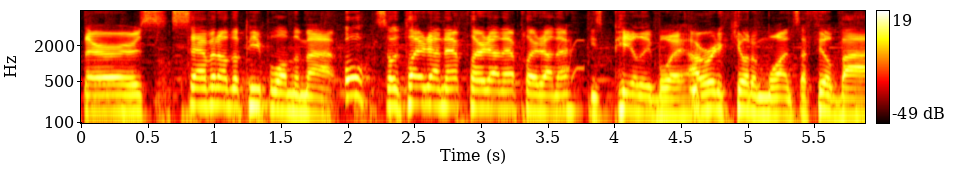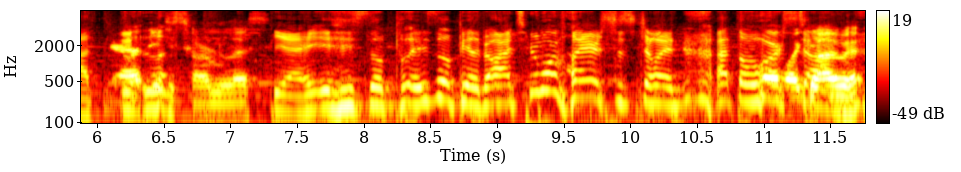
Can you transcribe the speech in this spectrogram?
There's seven other people on the map. Oh, so player down there, player down there, player down there. He's Peely boy. I already killed him once. I feel bad. Yeah, Let- harmless. yeah, he's still he's still peeling. All right, two more players just joined at the Oh worst my time. god.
